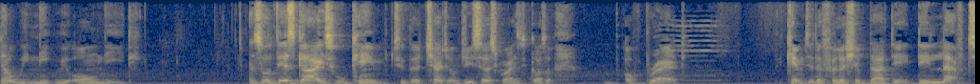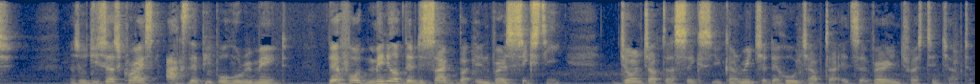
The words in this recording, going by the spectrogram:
that we need, we all need. And so these guys who came to the church of Jesus Christ because of, of bread, came to the fellowship that day, they left. And so Jesus Christ asked the people who remained. Therefore, many of the disciples in verse 60, John chapter 6, you can reach the whole chapter. It's a very interesting chapter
